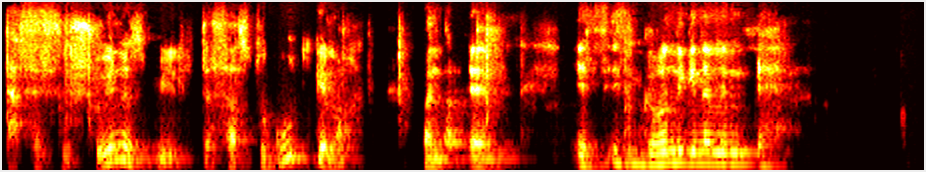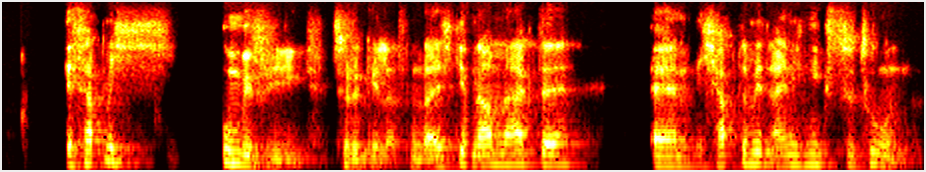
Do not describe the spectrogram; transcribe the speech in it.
das ist ein schönes Bild, das hast du gut gemacht. Und äh, es ist im Grunde genommen, äh, es hat mich unbefriedigt zurückgelassen, weil ich genau merkte, äh, ich habe damit eigentlich nichts zu tun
